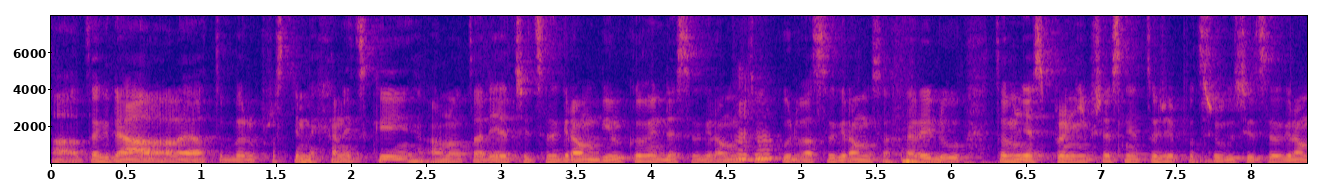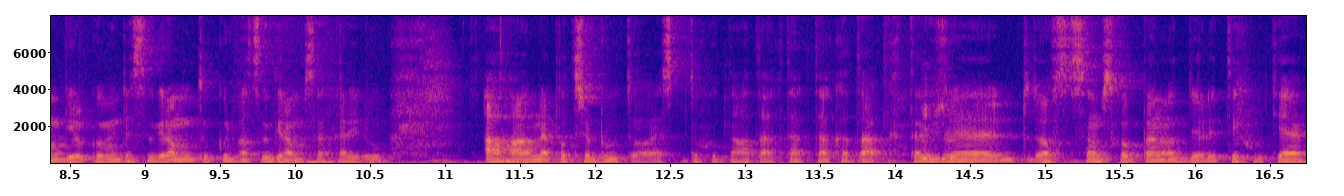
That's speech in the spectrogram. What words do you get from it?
a tak dál, ale já to beru prostě mechanicky. Ano, tady je 30 gramů bílkovin, 10 gramů uh-huh. tuku, 20 gramů sacharidů. To mě splní přesně to, že potřebuji 30 gramů bílkovin, 10 gramů tuku, 20 gramů sacharidů. A nepotřebuju to, jestli to chutná tak, tak, tak a tak. Takže uh-huh. dost jsem schopen oddělit ty chutě,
